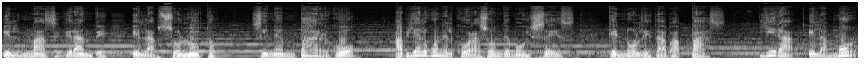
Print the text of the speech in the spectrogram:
el más grande, el absoluto. Sin embargo, había algo en el corazón de Moisés que no le daba paz, y era el amor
